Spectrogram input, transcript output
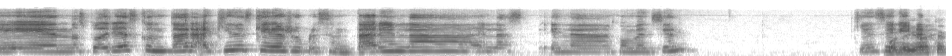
Eh, ¿Nos podrías contar a quiénes quieres representar en la, en en la convención? ¿Quién sería, este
